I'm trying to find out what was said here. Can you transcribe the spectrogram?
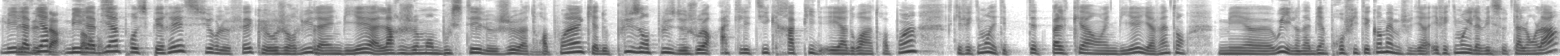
Mais il a bien mais il a bien prospéré sur le fait qu'aujourd'hui, la NBA a largement boosté le jeu à trois points, qu'il y a de plus en plus de joueurs athlétiques, rapides et adroits à trois points, ce qui effectivement n'était peut-être pas le cas en NBA il y a 20 ans. Mais euh, oui, il en a bien profité quand même. Je veux dire, effectivement, il avait ce talent-là.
